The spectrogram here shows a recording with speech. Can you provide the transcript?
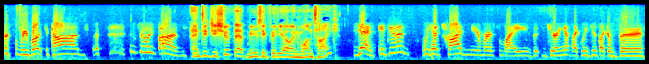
we wrote the cards. it was really fun. And did you shoot that music video in one take? Yes, it didn't. We had tried numerous ways during it. Like we did like a verse,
